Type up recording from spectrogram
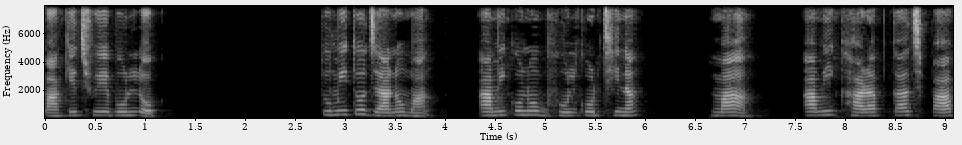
মাকে ছুঁয়ে বলল, তুমি তো জানো মা, আমি কোনো ভুল করছি না। মা, আমি খারাপ কাজ, পাপ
